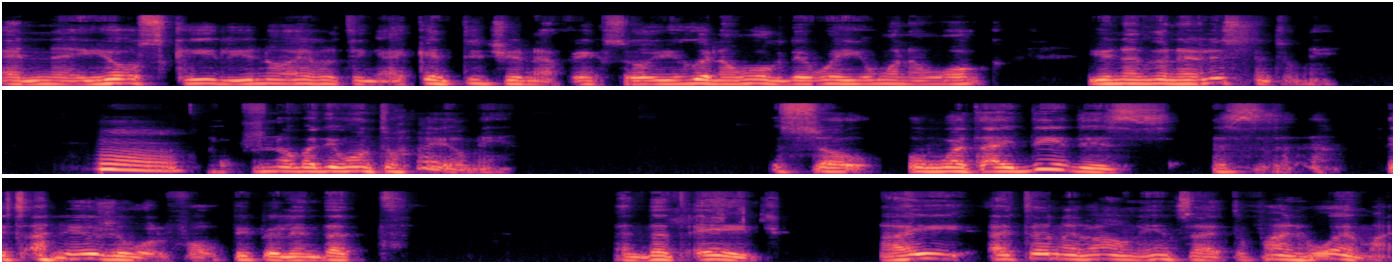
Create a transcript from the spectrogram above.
and your skill, you know everything. I can teach you nothing. So you're going to walk the way you want to walk. You're not going to listen to me. Hmm. Nobody want to hire me. So what I did is, is it's unusual for people in that in that age. I I turn around inside to find who am I,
